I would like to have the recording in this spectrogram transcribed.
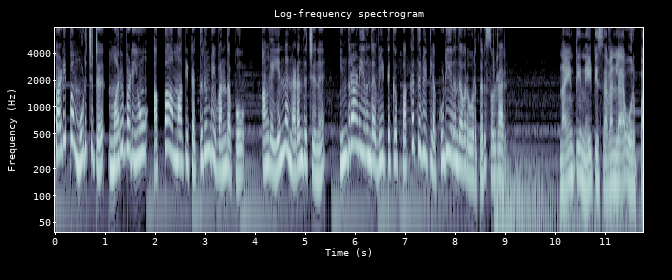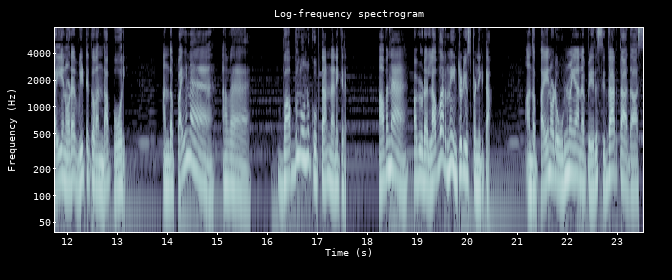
படிப்பை முடிச்சுட்டு மறுபடியும் அப்பா அம்மா கிட்ட திரும்பி வந்தப்போ அங்க என்ன நடந்துச்சுன்னு இந்திராணி இருந்த வீட்டுக்கு பக்கத்து வீட்டுல குடியிருந்தவர் ஒருத்தர் சொல்றாரு. நைன்டீன் எயிட்டி செவனில் ஒரு பையனோட வீட்டுக்கு வந்தா போரி அந்த பையனை அவ பப்லுன்னு கூப்பிட்டான்னு நினைக்கிறேன். அவனை அவளோட லவ்வர்னு இன்ட்ரடியூஸ் பண்ணிக்கிட்டா. அந்த பையனோட உண்மையான பேர் சித்தார்த்தா தாஸ்.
